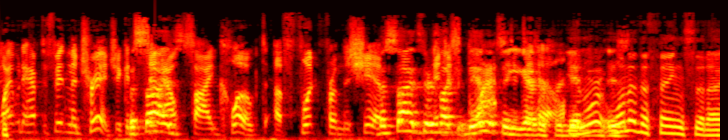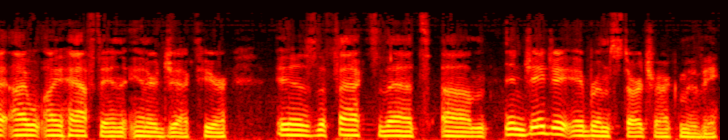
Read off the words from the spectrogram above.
Why would it have to fit in the trench? It could Besides- sit outside cloaked, a foot from the ship. Besides, there's like the other thing you guys are forgetting. and is- one of the things that I, I, I have to in, interject here is the fact that um, in J.J. Abrams' Star Trek movie,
